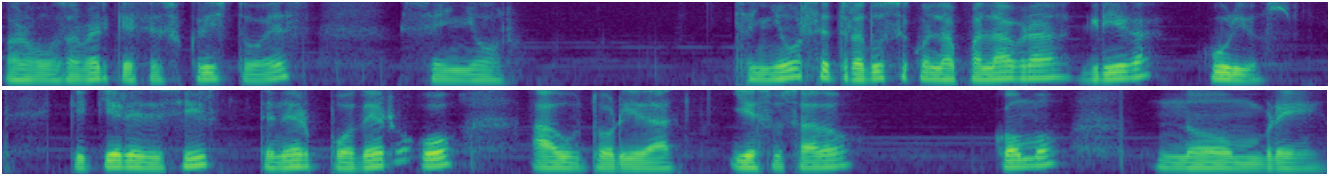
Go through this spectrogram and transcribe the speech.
Ahora vamos a ver que Jesucristo es Señor. Señor se traduce con la palabra griega curios, que quiere decir tener poder o autoridad, y es usado como nombre.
